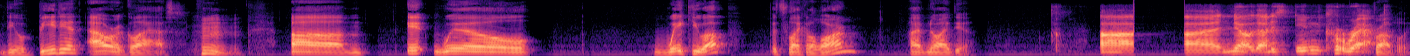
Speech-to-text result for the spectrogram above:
The obedient hourglass. Hmm. Um, it will wake you up. It's like an alarm. I have no idea. Uh, uh, no, that is incorrect. Probably.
